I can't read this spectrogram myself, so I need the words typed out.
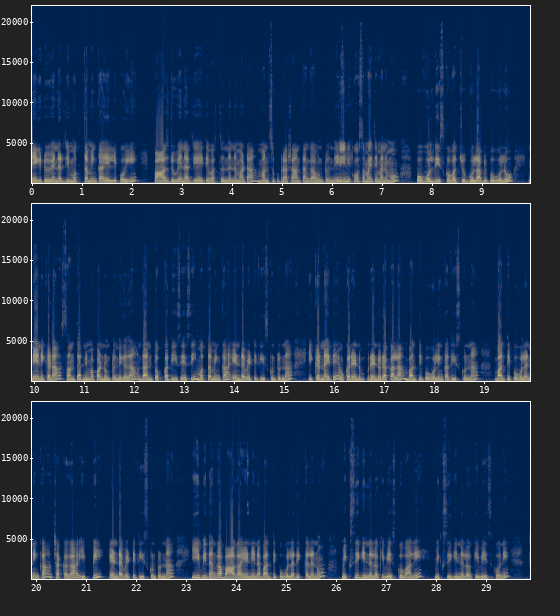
నెగిటివ్ ఎనర్జీ మొత్తం ఇంకా వెళ్ళిపోయి పాజిటివ్ ఎనర్జీ అయితే వస్తుందన్నమాట. మనసుకు ప్రశాంతంగా ఉంటుంది. దీనికోసం అయితే మనము పువ్వులు తీసుకోవచ్చు గులాబీ పువ్వులు. నేను ఇక్కడ సంతర్ నిమ్మ పండు ఉంటుంది కదా దాని తొక్క తీసేసి మొత్తం ఇంకా ఎండబెట్టి తీసుకుంటున్నా. ఇక్కడనైతే ఒక రెండు రెండు రకాల బంతి పువ్వులు ఇంకా తీసుకున్నా. బంతి పువ్వులను ఇంకా చక్కగా ఇప్పి ఎండబెట్టి తీసుకుంటున్నా. ఈ విధంగా బాగా ఎండిన బంతి పువ్వుల రిక్కలను మిక్సీ గిన్నెలోకి వేసుకోవాలి. మిక్సీ గిన్నెలోకి వేసుకొని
